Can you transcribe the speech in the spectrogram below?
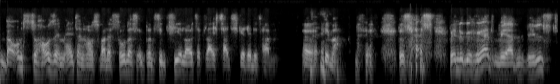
bei uns zu Hause im Elternhaus war das so, dass im Prinzip vier Leute gleichzeitig geredet haben. Äh, immer. Das heißt, wenn du gehört werden willst,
